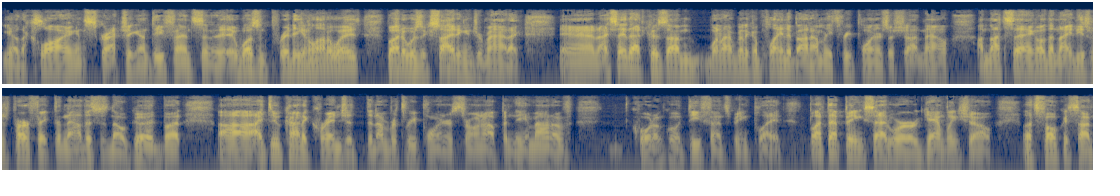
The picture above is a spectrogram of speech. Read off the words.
you know the clawing and scratching on defense, and it wasn't pretty in a lot of ways, but it was exciting and dramatic. And I say that because I'm when I'm going to complain about how many three pointers are shot now now. I'm not saying, oh, the 90s was perfect and now this is no good, but uh, I do kind of cringe at the number three pointers thrown up and the amount of quote unquote defense being played. But that being said, we're a gambling show. Let's focus on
